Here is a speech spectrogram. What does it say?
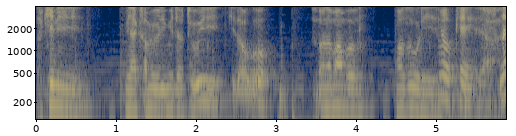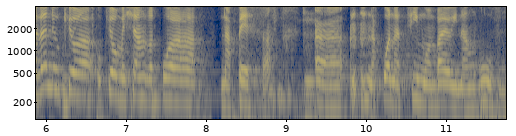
Lakini miaka miwili mitatu hii kidogo tunaona mambo mazuri. Okay. Yeah. nadhani ukiwa ukiwa umeshaanza kuwa na pesa uh, na kuwa na timu ambayo ina nguvu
